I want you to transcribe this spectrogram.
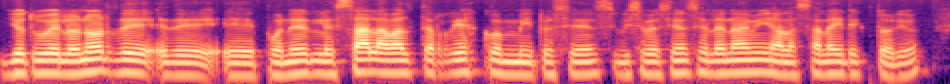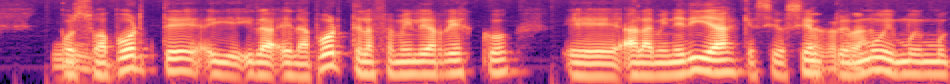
Yo tuve el honor de, eh, ponerle sala a Walter Riesco en mi vicepresidencia de la ENAMI a la sala de directorio, por su mm. aporte y, el aporte de la familia Riesco eh, a la minería, que ha sido siempre muy, muy, muy,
